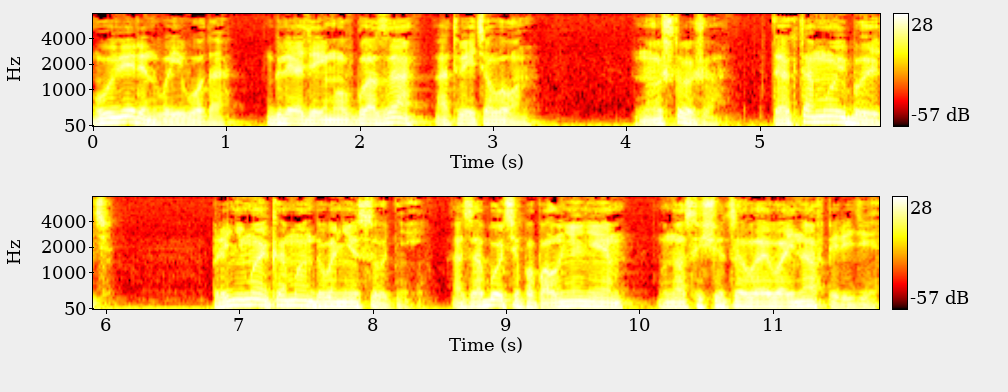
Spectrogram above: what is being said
«Уверен, воевода», – глядя ему в глаза, ответил он. «Ну что же, так тому и быть. Принимай командование сотней. Озаботься пополнением, у нас еще целая война впереди».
